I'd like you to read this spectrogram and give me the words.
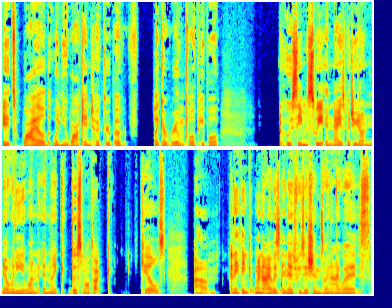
It's wild when you walk into a group of like a room full of people who seem sweet and nice, but you don't know anyone, and like the small talk kills. Um, and I think when I was in those positions when I was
